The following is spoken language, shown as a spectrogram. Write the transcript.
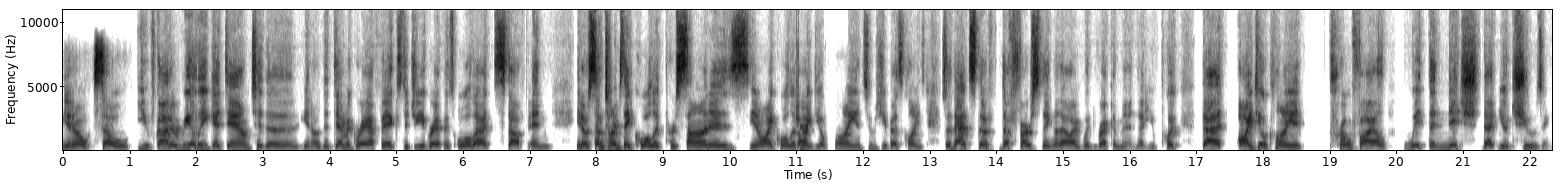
you know so you've got to really get down to the you know the demographics the geographics all that stuff and you know sometimes they call it personas you know i call it sure. ideal clients who's your best clients so that's the the first thing that i would recommend that you put that ideal client profile with the niche that you're choosing.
